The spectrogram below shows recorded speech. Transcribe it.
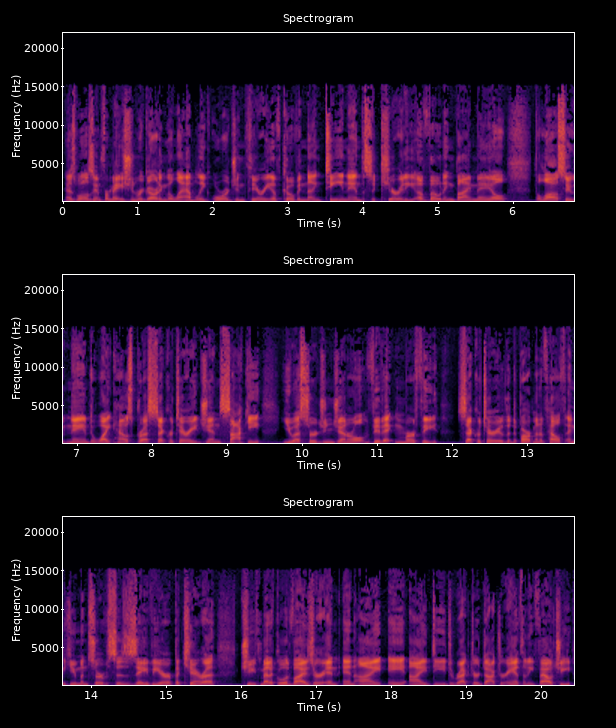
as well as information regarding the lab leak origin theory of COVID 19 and the security of voting by mail. The lawsuit named White House Press Secretary Jen Psaki, U.S. Surgeon General Vivek Murthy, Secretary of the Department of Health and Human Services Xavier Becerra, Chief Medical Advisor and NIAID Director Dr. Anthony Fauci,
